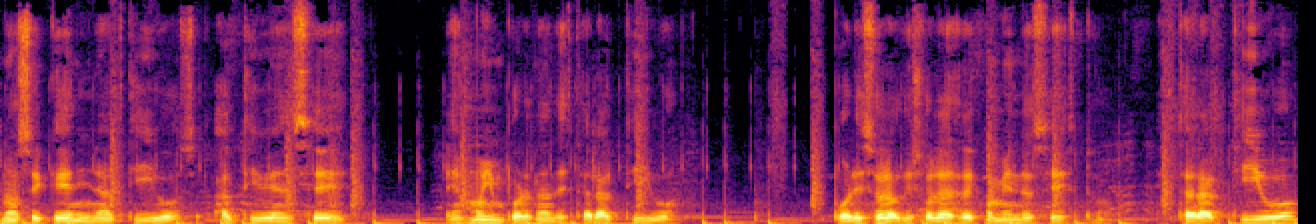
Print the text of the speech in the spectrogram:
no se queden inactivos, actívense. Es muy importante estar activo. Por eso lo que yo les recomiendo es esto, estar activo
